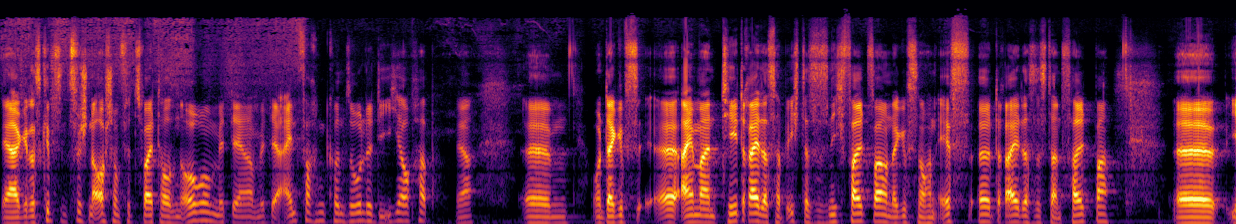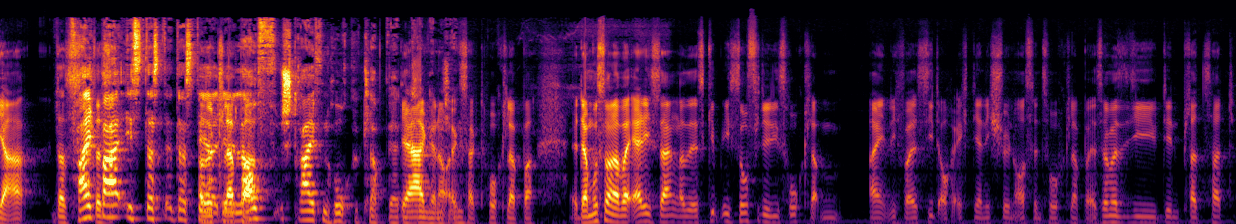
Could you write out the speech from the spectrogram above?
ja, das gibt's inzwischen auch schon für 2000 Euro mit der, mit der einfachen Konsole, die ich auch habe. Ja. Ähm, und da gibt es äh, einmal ein T3, das habe ich, das ist nicht faltbar. Und da gibt es noch ein F3, das ist dann faltbar. Äh, ja, das Faltbar ist, dass, dass der, Also der. Laufstreifen hochgeklappt werden Ja, kann, genau, exakt, hochklappbar. Äh, Da muss man aber ehrlich sagen, also es gibt nicht so viele, die es hochklappen eigentlich, weil es sieht auch echt ja nicht schön aus, wenn es hochklappbar ist. Wenn man die, den Platz hat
